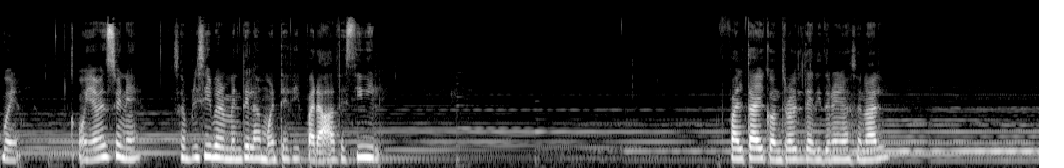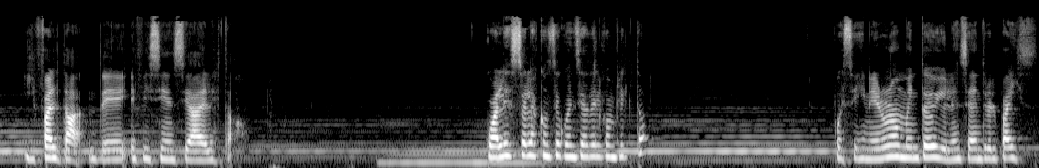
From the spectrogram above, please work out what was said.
Bueno, como ya mencioné, son principalmente las muertes disparadas de civiles. Falta de control del territorio nacional y falta de eficiencia del Estado. ¿Cuáles son las consecuencias del conflicto? Pues se generó un aumento de violencia dentro del país,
